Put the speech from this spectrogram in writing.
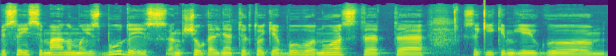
visais įmanomais būdais. Anksčiau gal net ir tokia buvo nuostata, sakykime, jeigu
